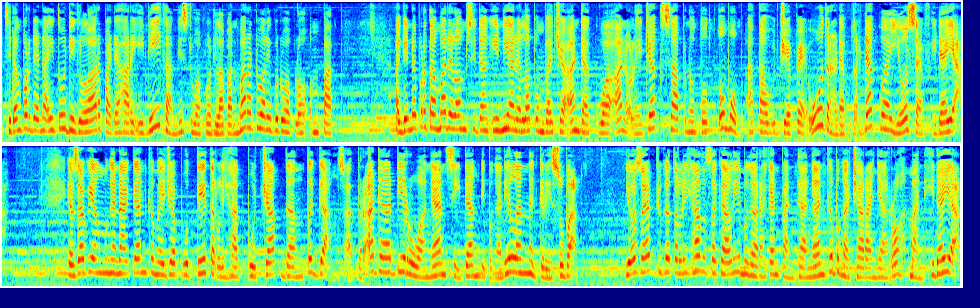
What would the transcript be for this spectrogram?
Sidang perdana itu digelar pada hari ini, Kamis 28 Maret 2024. Agenda pertama dalam sidang ini adalah pembacaan dakwaan oleh Jaksa Penuntut Umum atau JPU terhadap terdakwa Yosef Hidayah. Yosef yang mengenakan kemeja putih terlihat pucat dan tegang saat berada di ruangan sidang di Pengadilan Negeri Subang. Yosef juga terlihat sekali mengarahkan pandangan ke pengacaranya Rohman Hidayat.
